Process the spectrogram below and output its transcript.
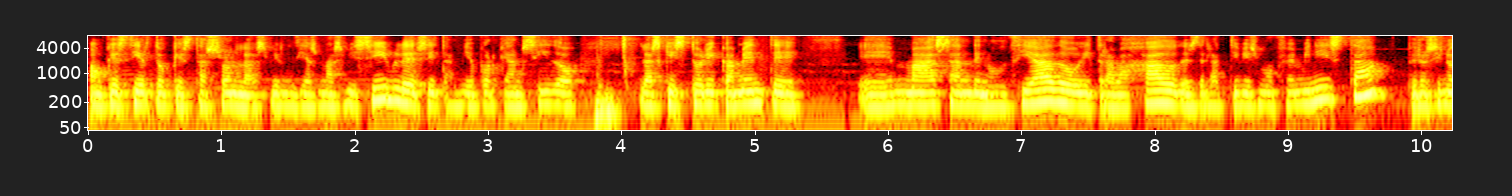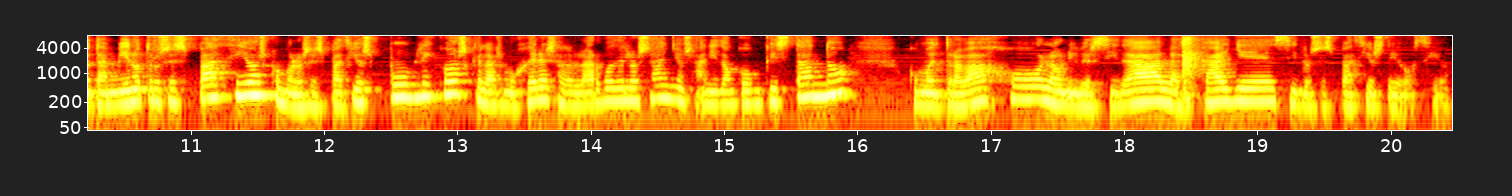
aunque es cierto que estas son las violencias más visibles y también porque han sido las que históricamente eh, más han denunciado y trabajado desde el activismo feminista, pero sino también otros espacios como los espacios públicos que las mujeres a lo largo de los años han ido conquistando, como el trabajo, la universidad, las calles y los espacios de ocio.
